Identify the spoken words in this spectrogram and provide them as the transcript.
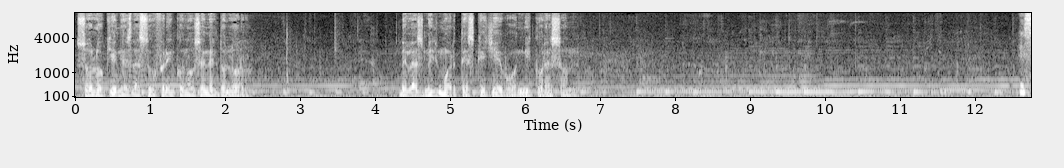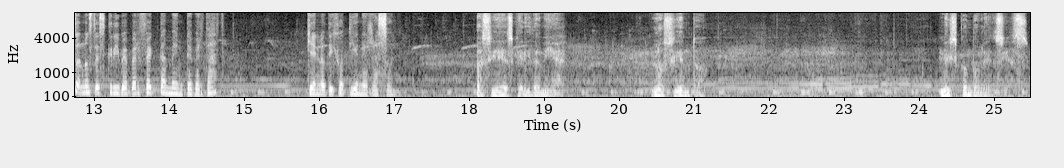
Solo quienes la sufren conocen el dolor de las mil muertes que llevo en mi corazón. Eso nos describe perfectamente, ¿verdad? Quien lo dijo tiene razón. Así es, querida mía. Lo siento. Mis condolencias.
